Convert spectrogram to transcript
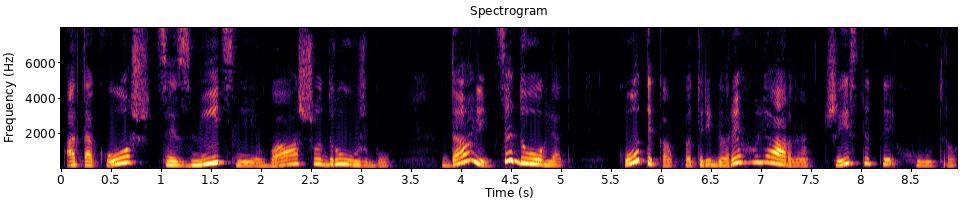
а також це зміцнює вашу дружбу. Далі це догляд. Котикам потрібно регулярно чистити хутро,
